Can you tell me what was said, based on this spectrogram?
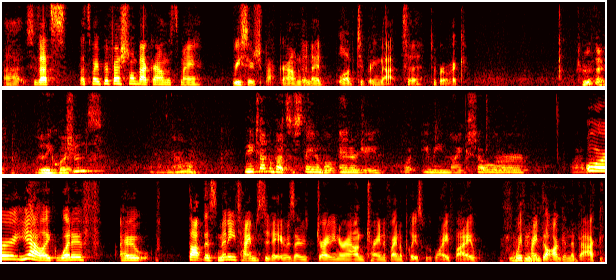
Uh, so that's that's my professional background. That's my research background, and I'd love to bring that to to Berwick. Terrific. Any questions? No. When you talk about sustainable energy, what you mean, like solar? Or yeah, like what if I thought this many times today as I was driving around trying to find a place with Wi-Fi with my dog in the back.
